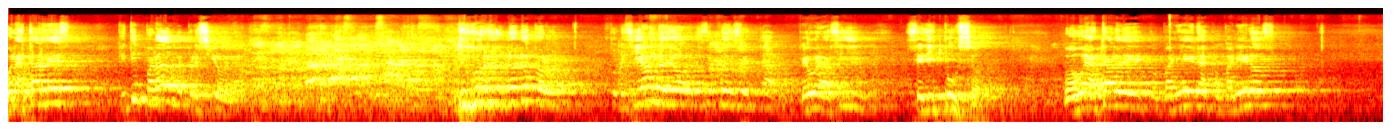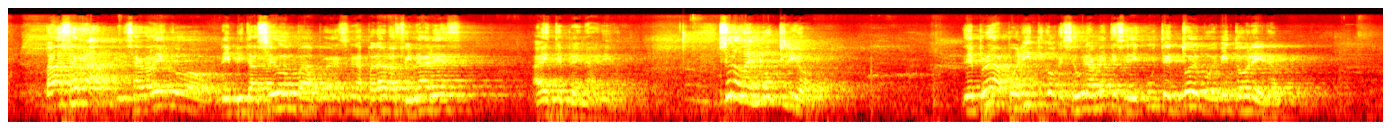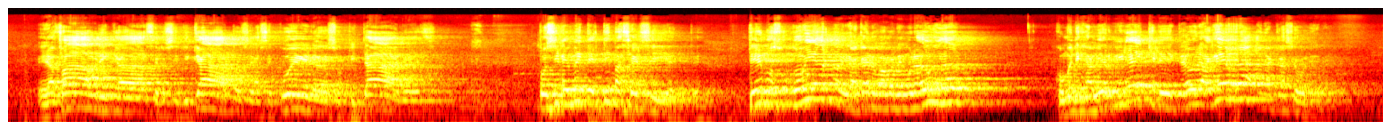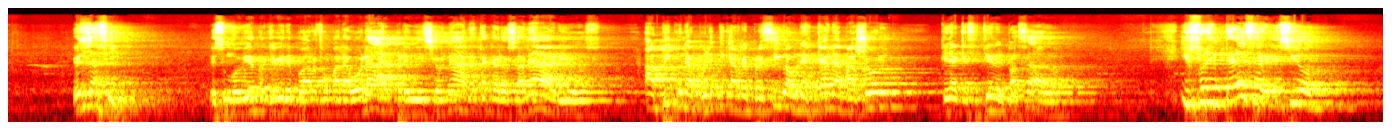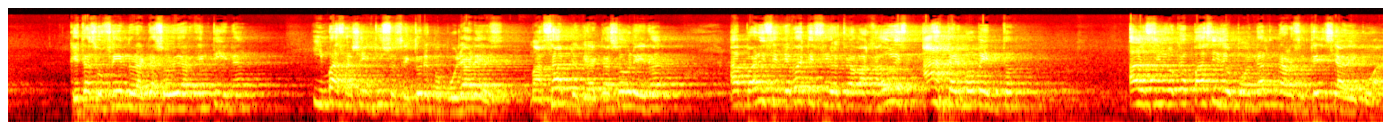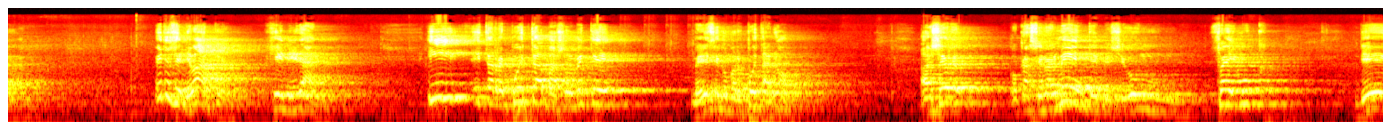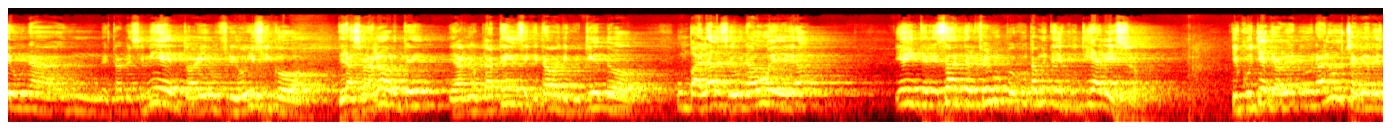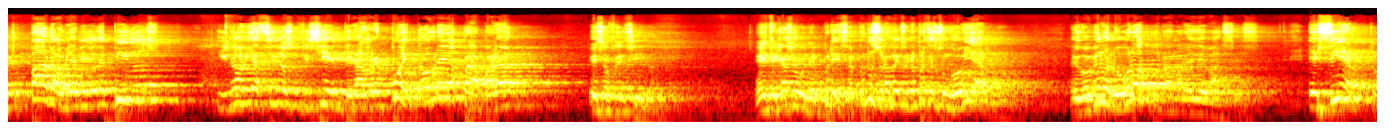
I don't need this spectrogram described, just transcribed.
buenas tardes. Que estén parados me presiona. No, no, no, por, porque si hablo digo, no se puede sentar. Pero bueno, así se dispuso. Bueno, buenas tardes, compañeras, compañeros. Para cerrar, les agradezco la invitación para poder decir unas palabras finales a este plenario. Si uno va al núcleo del problema político que seguramente se discute en todo el movimiento obrero, en las fábricas, en los sindicatos, en las escuelas, en los hospitales, posiblemente el tema sea el siguiente. Tenemos un gobierno, y acá no va a haber ninguna duda, como el de Javier Milei, que le declaró la guerra a la clase obrera. Eso es así. Es un gobierno que viene por la reforma laboral, previsional, ataca los salarios, aplica una política represiva a una escala mayor que la que existía en el pasado. Y frente a esa agresión que está sufriendo la clase obrera argentina, y más allá incluso sectores populares más amplios que la clase obrera, aparece el debate si los trabajadores hasta el momento han sido capaces de oponer una resistencia adecuada. Este es el debate general. Y esta respuesta mayormente merece como respuesta no. Ayer, ocasionalmente, me llegó un Facebook de un establecimiento, ahí un frigorífico de la zona norte, de la Río Platense, que estaban discutiendo un balance de una huelga. Y es interesante el Facebook porque justamente discutían eso. Discutían que había habido una lucha, había hecho un paro, había habido despidos y no había sido suficiente la respuesta obrera para parar esa ofensiva. En este caso una empresa, pero no solamente una empresa, es un gobierno. El gobierno logró aprobar la ley de bases. Es cierto,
